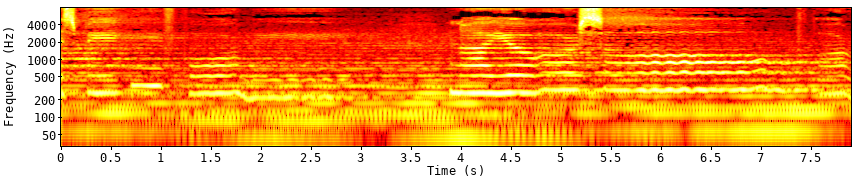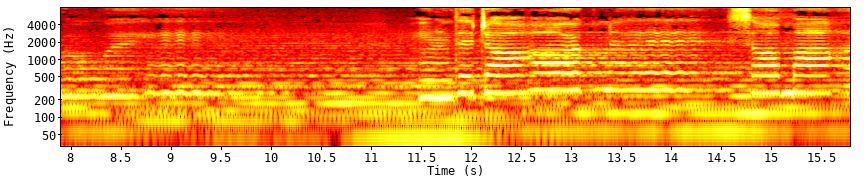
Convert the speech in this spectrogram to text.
lies before me. Now you're so far away in the darkness of my.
